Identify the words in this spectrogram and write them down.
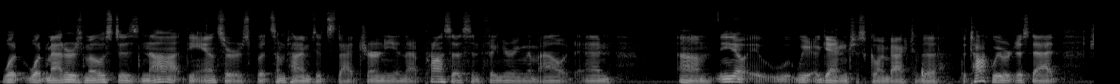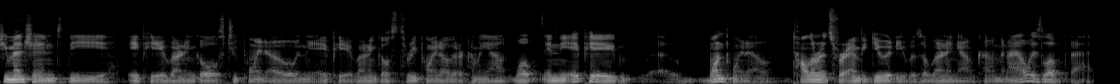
what what matters most is not the answers, but sometimes it's that journey and that process and figuring them out. And um, you know, we again just going back to the the talk we were just at. She mentioned the APA Learning Goals 2.0 and the APA Learning Goals 3.0 that are coming out. Well, in the APA uh, 1.0, tolerance for ambiguity was a learning outcome, and I always loved that.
